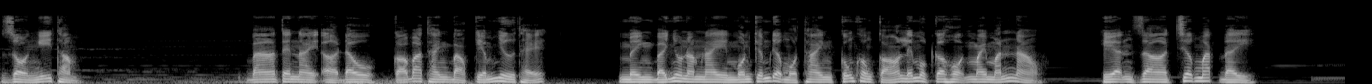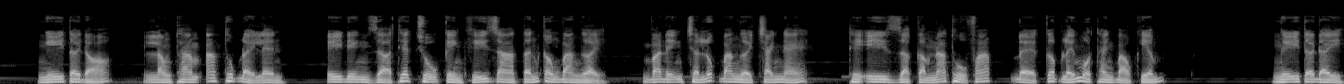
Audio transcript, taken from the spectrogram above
rồi nghĩ thầm. Ba tên này ở đâu có ba thanh bảo kiếm như thế? Mình bấy nhiêu năm nay muốn kiếm được một thanh cũng không có lấy một cơ hội may mắn nào. Hiện giờ trước mắt đây Nghĩ tới đó, lòng tham ác thúc đẩy lên, y định giờ thiết trụ kình khí ra tấn công ba người, và định chờ lúc ba người tránh né, thì y giờ cầm nã thủ pháp để cướp lấy một thanh bảo kiếm. Nghĩ tới đây,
